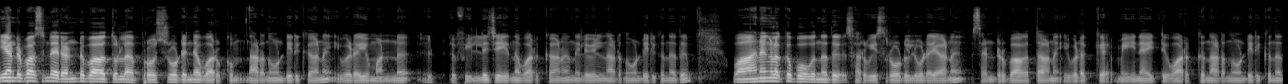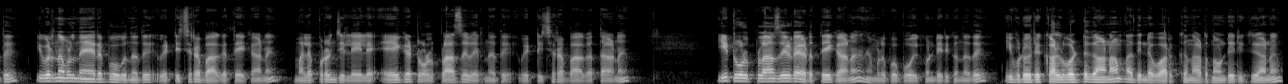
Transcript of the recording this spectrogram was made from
ഈ അണ്ടർപാസിന്റെ രണ്ട് ഭാഗത്തുള്ള അപ്രോച്ച് റോഡിന്റെ വർക്കും നടന്നുകൊണ്ടിരിക്കുകയാണ്. ഇവിടെയും മണ്ണ് ഫില്ല് ചെയ്യുന്ന വർക്കാണ് നിലവിൽ നടന്നുകൊണ്ടിരിക്കുന്നത്. വാഹനങ്ങളൊക്കെ പോകുന്നത് സർവീസ് റോഡിലൂടെയാണ് സെൻട്രൽ ഭാഗത്താണ് ഇവിടൊക്കെ മെയിനായിട്ട് വർക്ക് നടന്നുകൊണ്ടിരിക്കുന്നത്. ഇവിടെ നമ്മൾ നേരെ പോകുന്നത് വെട്ടിച്ചിറ ഭാഗത്തേക്കാണ്. മലപ്പുറം ജില്ലയിലെ ഏക ടോൾ പ്ലാസ വരുന്നത് വെട്ടിച്ചിറ ഭാഗത്താണ്. ഈ ടോൾ പ്ലാസയുടെ അടുത്തേക്കാണ് നമ്മളിപ്പോൾ പോയിക്കൊണ്ടിരിക്കുന്നത്. ഇവിടെ ഒരു കൾവെട്ട് കാണാം. അതിന്റെ വർക്ക് നടന്നുകൊണ്ടിരിക്കുകയാണ്.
